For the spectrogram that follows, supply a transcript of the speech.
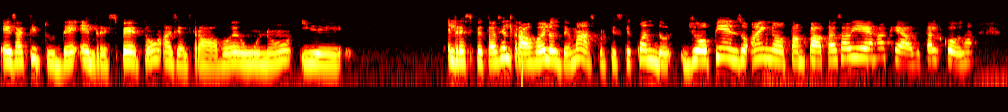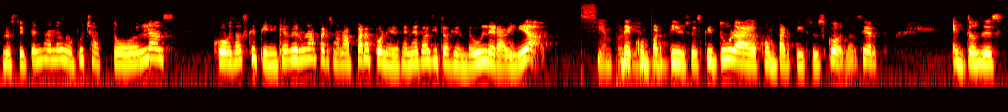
esa actitud de el respeto hacia el trabajo de uno y de el respeto hacia el trabajo de los demás, porque es que cuando yo pienso, ay no, tan pata esa vieja que hace tal cosa, no estoy pensando, que pucha, todas las cosas que tiene que hacer una persona para ponerse en esa situación de vulnerabilidad, de compartir su escritura, de compartir sus cosas, ¿cierto? Entonces,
